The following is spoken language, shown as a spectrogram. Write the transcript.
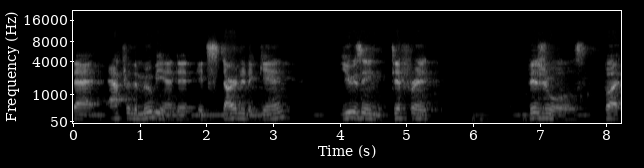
that after the movie ended, it started again using different visuals but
